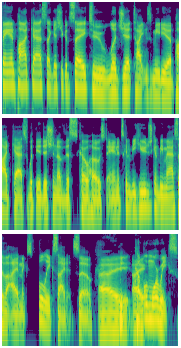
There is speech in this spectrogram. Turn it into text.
fan podcast, I guess you could say, to legit Titans media podcast with the addition of this co-host, and it's going to be huge. It's going to be massive. I am ex- fully excited. So, I, a couple I more weeks.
